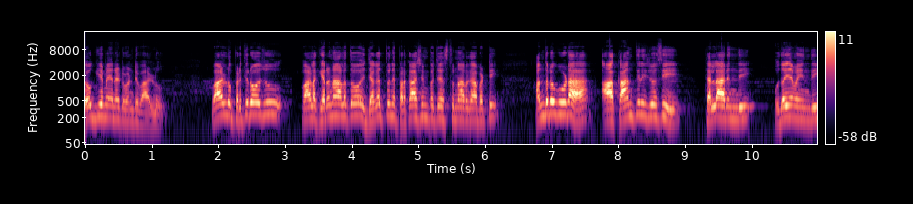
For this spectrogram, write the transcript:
యోగ్యమైనటువంటి వాళ్ళు. వాళ్ళు ప్రతిరోజు వాళ్ళ కిరణాలతో జగత్తుని ప్రకాశింపచేస్తున్నారు కాబట్టి అందరూ కూడా ఆ కాంతిని చూసి తెల్లారింది ఉదయమైంది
